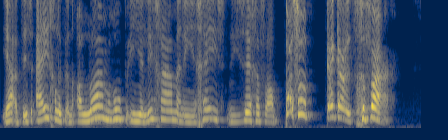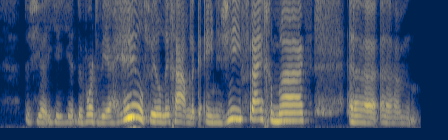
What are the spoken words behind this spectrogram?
ja, het is eigenlijk een alarmroep in je lichaam en in je geest die zeggen van pas op, kijk uit, gevaar. Dus je, je, je, er wordt weer heel veel lichamelijke energie vrijgemaakt. Uh, um,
